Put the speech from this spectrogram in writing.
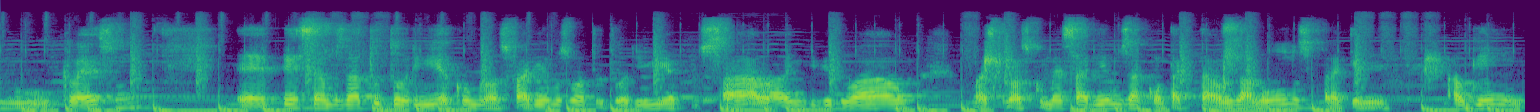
o Classroom é, pensamos na tutoria, como nós faríamos uma tutoria por sala, individual, mas que nós começaríamos a contactar os alunos para que alguém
